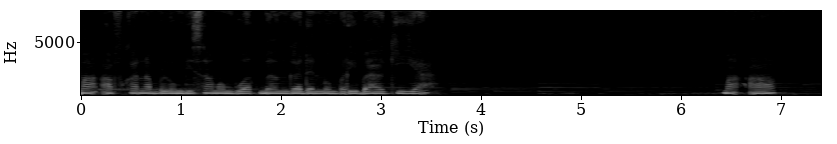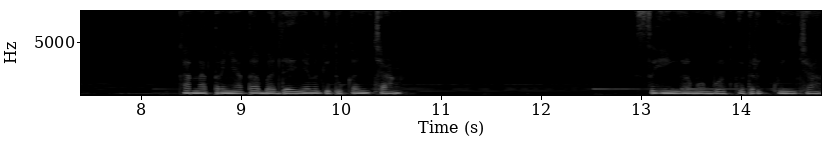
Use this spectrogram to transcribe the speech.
Maaf karena belum bisa membuat bangga dan memberi bahagia. Maaf karena ternyata badainya begitu kencang, sehingga membuatku terguncang.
